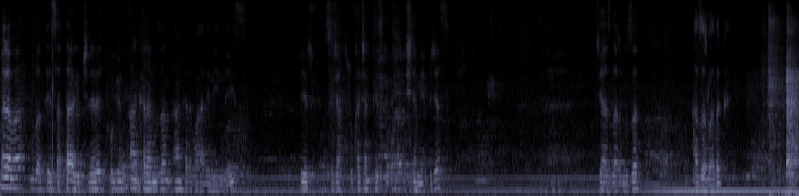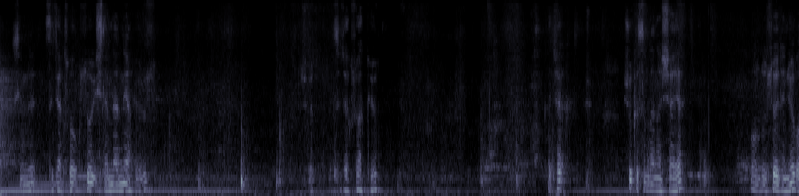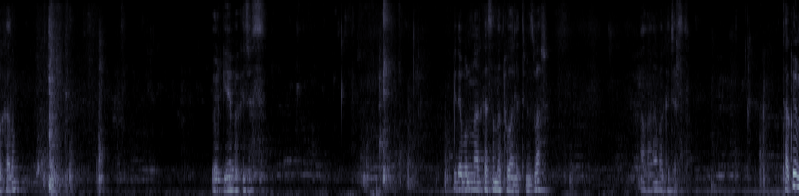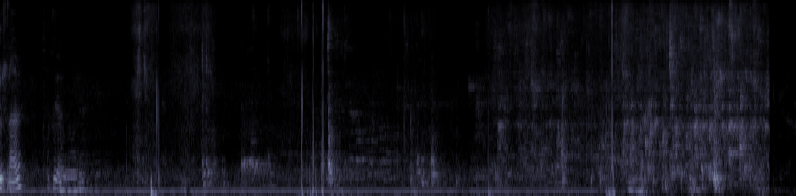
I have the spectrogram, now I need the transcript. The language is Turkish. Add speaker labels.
Speaker 1: Merhaba, Murat Tesisat takipçileri. Bugün Ankara'mızın Ankara Valiliğindeyiz. Bir sıcak su kaçak tespit işlemi yapacağız. Ee, Cihazlarımızı hazırladık. Şimdi sıcak soğuk su işlemlerini yapıyoruz. Şöyle sıcak su akıyor. Kaçak şu kısımdan aşağıya olduğu söyleniyor. Bakalım. Bölgeye bakacağız. Bir de bunun arkasında tuvaletimiz var. Alana bakacağız. Takıyor musun abi?
Speaker 2: Takıyorum abi.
